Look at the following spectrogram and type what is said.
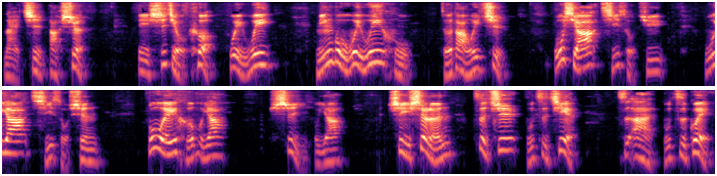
乃至大顺。第十九课为微，民不畏威乎，则大威至。无暇其所居，无压其所生。夫为何不压？是以不压。是以圣人自知不自见，自爱不自贵，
